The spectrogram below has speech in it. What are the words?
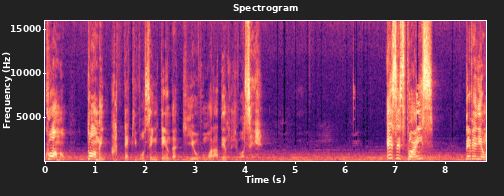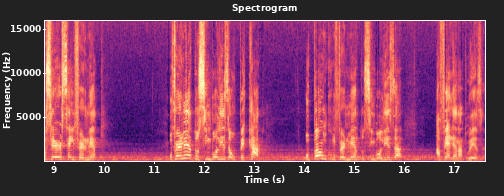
comam, tomem, até que você entenda que eu vou morar dentro de você. Esses pães deveriam ser sem fermento. O fermento simboliza o pecado. O pão com fermento simboliza a velha natureza.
